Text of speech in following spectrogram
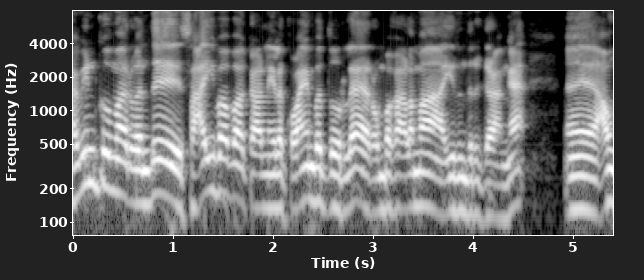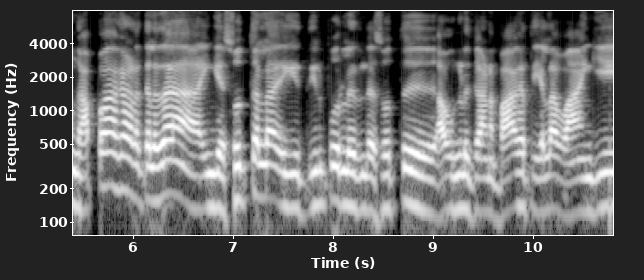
கவின்குமார் வந்து சாய்பாபா காலனியில் கோயம்புத்தூரில் ரொம்ப காலமாக இருந்திருக்கிறாங்க. அவங்க அப்பா காலத்தில் தான் இங்கே சொத்தெல்லாம் இ- திருப்பூரில் இருந்த சொத்து அவங்களுக்கான பாகத்தை எல்லாம் வாங்கி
